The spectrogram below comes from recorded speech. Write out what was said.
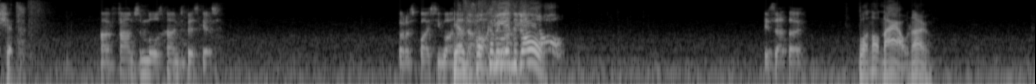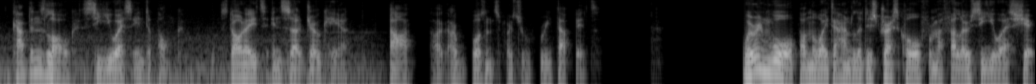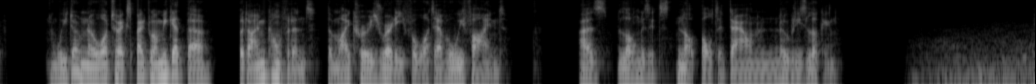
shit. I've found some more kinds of biscuits. Got a spicy one. Yeah, and there's a one hearty coming in the door! Is that though? Well, not now, no. Captain's log, CUS Interponk. Stardate, insert joke here. Ah, I, I wasn't supposed to read that bit. We're in warp on the way to handle a distress call from a fellow CUS ship. We don't know what to expect when we get there, but I'm confident that my crew is ready for whatever we find. As long as it's not bolted down and nobody's looking.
